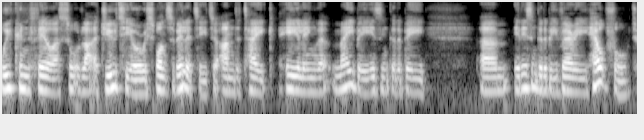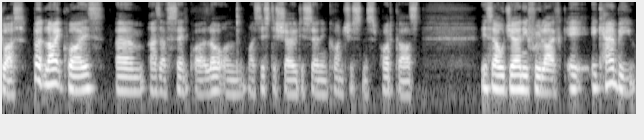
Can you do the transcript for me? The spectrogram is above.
we can feel a sort of like a duty or a responsibility to undertake healing that maybe isn't going to be um, it isn't going to be very helpful to us. But likewise, um, as I've said quite a lot on my sister show, Discerning Consciousness podcast, this whole journey through life, it, it can be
